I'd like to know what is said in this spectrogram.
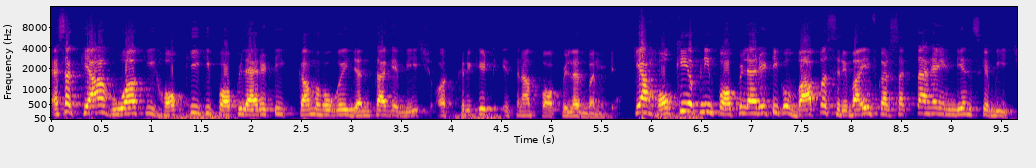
ऐसा क्या हुआ कि हॉकी की पॉपुलैरिटी कम हो गई जनता के बीच और क्रिकेट इतना पॉपुलर बन गया? क्या हॉकी अपनी पॉपुलैरिटी को वापस रिवाइव कर सकता है इंडियंस के बीच?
